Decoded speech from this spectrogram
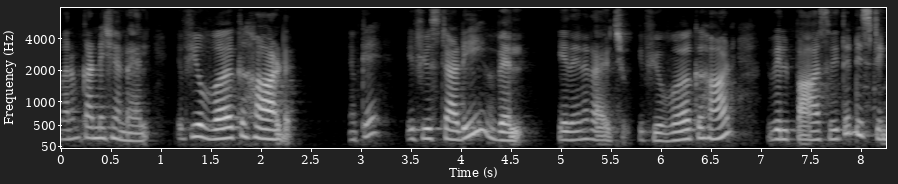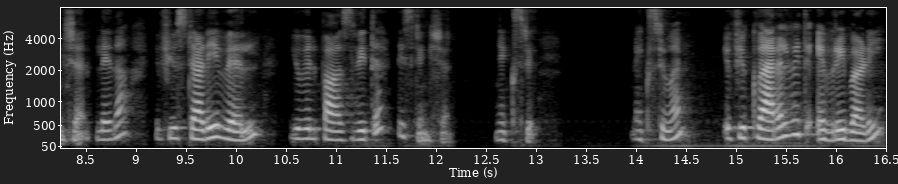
మనం కండిషన్ రాయాలి. If you work hard okay? If you study well ఏదైనా రాయొచ్చు. If you work hard you will pass with distinction. లేదా if you study well you will pass with distinction. Next. Next one. If you quarrel with everybody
